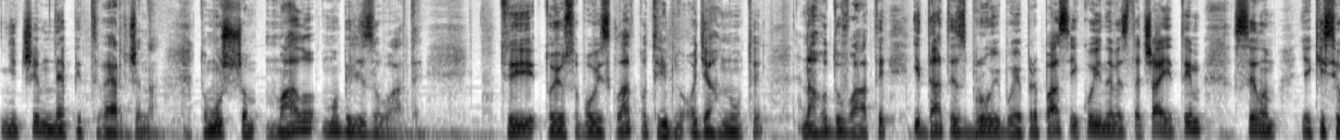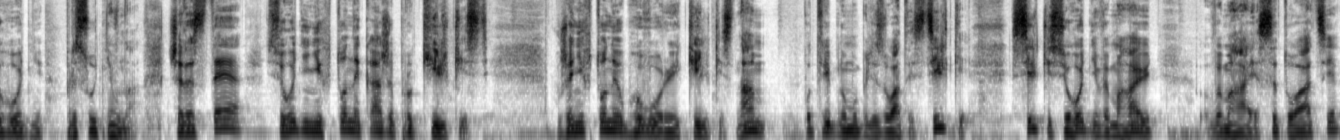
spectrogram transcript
нічим не підтверджена, тому що мало мобілізувати ти, той особовий склад потрібно одягнути, так. нагодувати і дати зброю боєприпаси, якої не вистачає тим силам, які сьогодні присутні в нас. Через те сьогодні ніхто не каже про кількість, вже ніхто не обговорює кількість. Нам потрібно мобілізувати стільки, стільки сьогодні вимагають. Вимагає ситуація,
